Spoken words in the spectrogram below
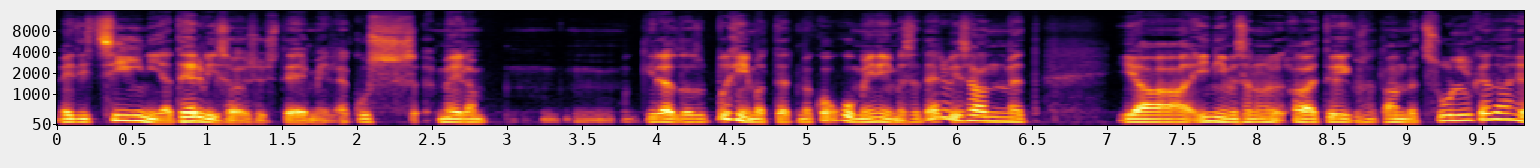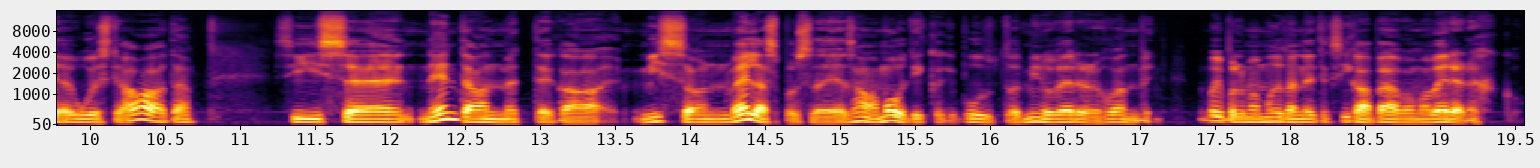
meditsiini- ja tervishoiusüsteemile, kus meil on kirjeldatud põhimõte, et me kogume inimese terviseandmed ja inimesel on alati õigus need andmed sulgeda ja uuesti avada, siis äh, nende andmetega, mis on väljaspool seda ja samamoodi ikkagi puudutavad minu vererõhu andmeid, võib-olla ma mõõdan näiteks iga päev oma vererõhku.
